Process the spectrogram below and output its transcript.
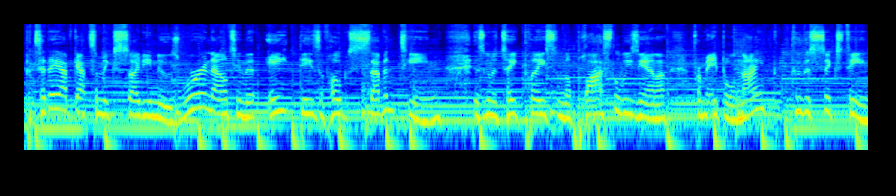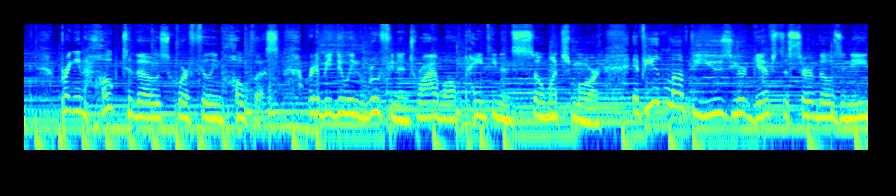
But today I've got some exciting news. We're announcing that Eight Days of Hope 17 is going to take place in Laplace, Louisiana from April 9th through the 16th, bringing hope to those who are feeling hopeless. We're going to be doing roofing and drywall, painting, and so much more. If you'd love to use your gifts to serve those in need,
